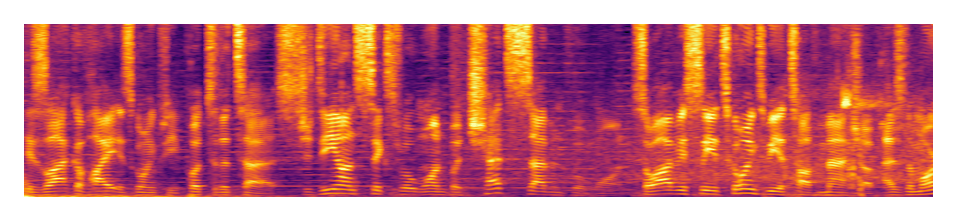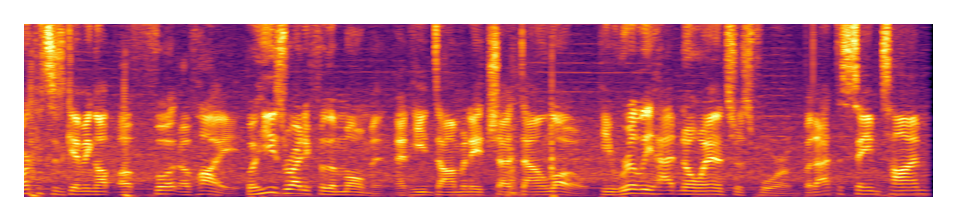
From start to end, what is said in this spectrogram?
His lack of height is going to be put to the test. JiDion's 6'1", but Chet's 7'1". So obviously it's going to be a tough matchup, as DeMarcus is giving up a foot of height. But he's ready for the moment, and he dominates Chet down low. He really had no answers for him, but at the same time,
